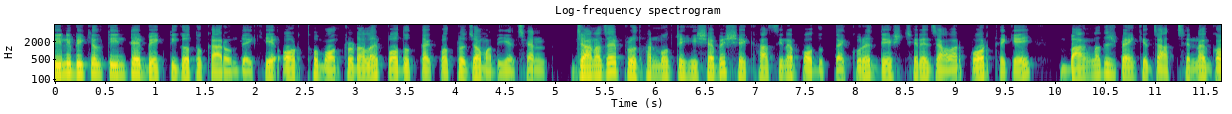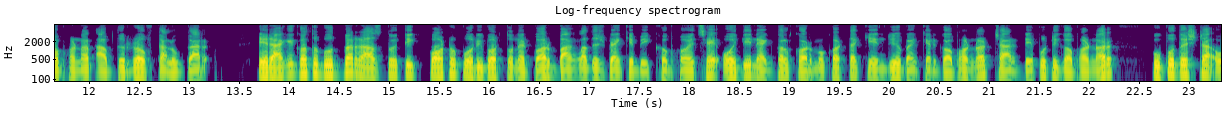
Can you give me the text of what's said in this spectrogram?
তিনি বিকেল তিনটায় ব্যক্তিগত কারণ দেখিয়ে অর্থ মন্ত্রণালয় পদত্যাগপত্র জমা দিয়েছেন। জানা যায়, প্রধানমন্ত্রী হিসাবে শেখ হাসিনা পদত্যাগ করে দেশ ছেড়ে যাওয়ার পর থেকেই বাংলাদেশ ব্যাংকে যাচ্ছেন না গভর্নর আব্দুর রৌফ তালুকদার। এর আগে গত বুধবার রাজনৈতিক পট পরিবর্তনের পর বাংলাদেশ ব্যাংকে বিক্ষোভ হয়েছে। ওই দিন একদল কর্মকর্তা কেন্দ্রীয় ব্যাংকের গভর্নর, চার ডেপুটি গভর্নর, উপদেষ্টা ও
